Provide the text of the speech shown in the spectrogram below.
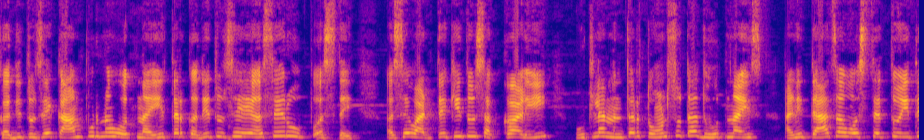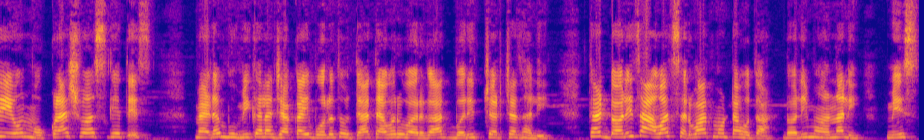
कधी तुझे काम पूर्ण होत नाही तर कधी तुझे असे रूप असते. असे वाटते की तू सकाळी उठल्यानंतर तोंडसुद्धा धुत नाहीस. आणि त्याच अवस्थेत तू इथे येऊन मोकळा श्वास घेतेस. मॅडम भूमिकाला ज्या काही बोलत होत्या त्यावर वर्गात बरीच चर्चा झाली. त्यात डॉलीचा आवाज सर्वात मोठा होता. डॉली म्हणाली मिस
